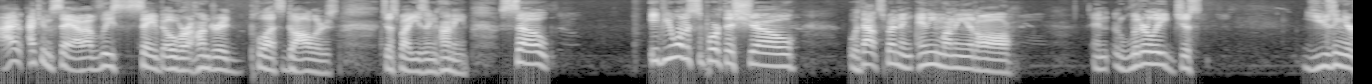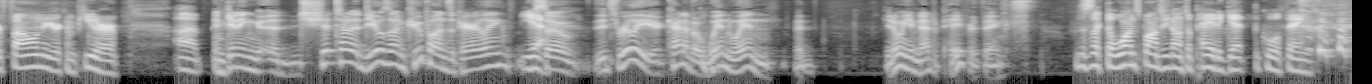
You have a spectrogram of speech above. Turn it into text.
I, I can say I've at least saved over a hundred plus dollars just by using Honey. So if you want to support this show without spending any money at all, and literally just using your phone or your computer. Uh, and getting a shit ton of deals on coupons, apparently. Yeah. So it's really kind of a win-win. You don't even have to pay for things. This is like the one sponsor you don't have to pay to get the cool thing.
